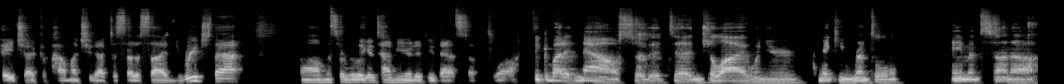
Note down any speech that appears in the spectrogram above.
paycheck of how much you'd have to set aside to reach that um, it's a really good time of year to do that stuff as well. Think about it now so that uh, in July, when you're making rental payments on a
